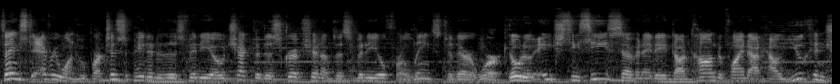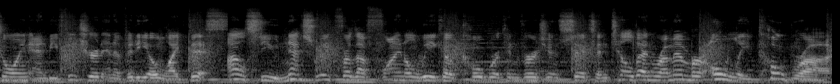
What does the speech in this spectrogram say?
Thanks to everyone who participated in this video. Check the description of this video for links to their work. Go to hcc788.com to find out how you can join and be featured in a video like this. I'll see you next week for the final week of Cobra Convergence 6. Until then, remember only Cobra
